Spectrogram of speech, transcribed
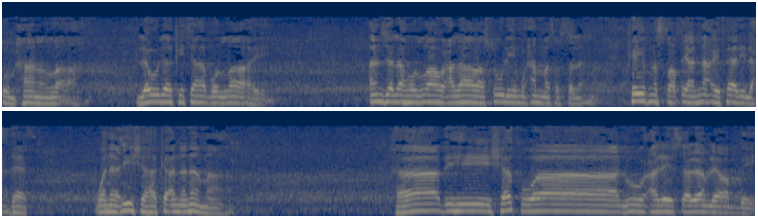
سبحان الله. لولا كتاب الله أنزله الله على رسوله محمد صلى الله عليه وسلم. كيف نستطيع أن نعرف هذه الأحداث ونعيشها كأننا معها؟ هذه شكوى نوح عليه السلام لربه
